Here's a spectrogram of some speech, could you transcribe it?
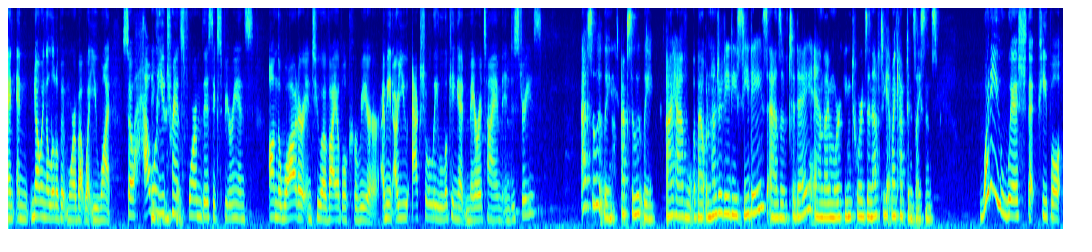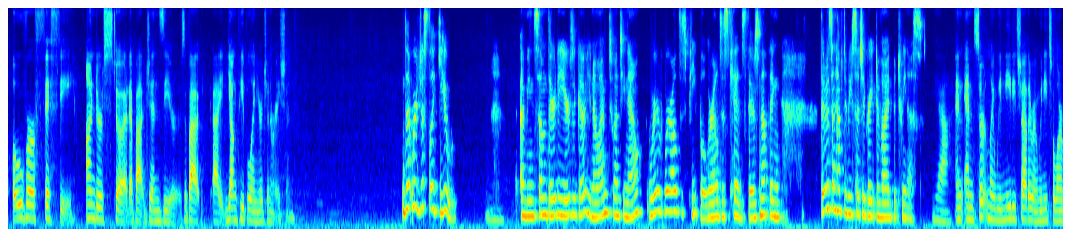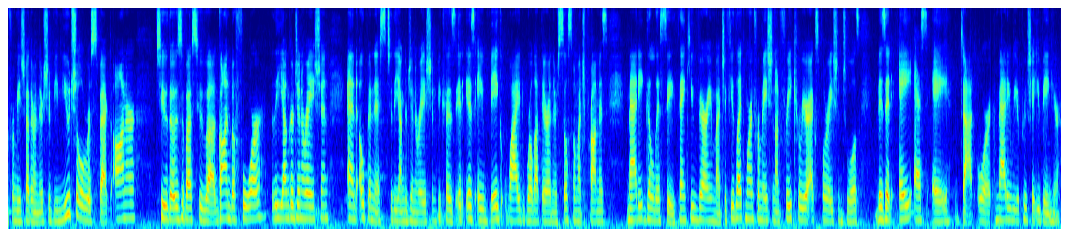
And, and knowing a little bit more about what you want. So, how will exactly. you transform this experience on the water into a viable career? I mean, are you actually looking at maritime industries? Absolutely. Absolutely. I have about 180 sea days as of today, and I'm working towards enough to get my captain's license. What do you wish that people over 50 understood about Gen Zers, about uh, young people in your generation? That we're just like you. I mean, some 30 years ago, you know, I'm 20 now. We're we're all just people. We're all just kids. There's nothing there doesn't have to be such a great divide between us. Yeah, and, and certainly we need each other and we need to learn from each other, and there should be mutual respect, honor to those of us who've uh, gone before the younger generation, and openness to the younger generation because it is a big, wide world out there and there's still so much promise. Maddie Gillissie, thank you very much. If you'd like more information on free career exploration tools, visit asa.org. Maddie, we appreciate you being here.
